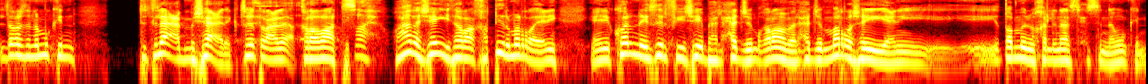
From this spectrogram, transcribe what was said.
لدرجة إنه ممكن تتلاعب مشاعرك تسيطر على قراراتك. صح. وهذا شيء ترى خطير مرة يعني يعني كون إنه يصير في شيء بهالحجم غرامة بهالحجم مرة شيء يعني يطمن ويخلي الناس تحس إنه ممكن.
